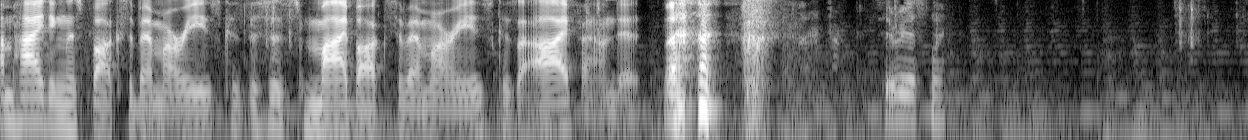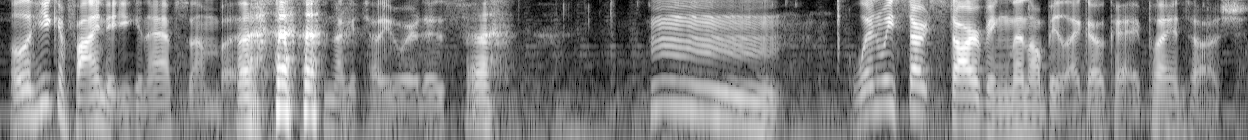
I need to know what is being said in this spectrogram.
I'm hiding this box of MREs because this is my box of MREs because I found it. Seriously? Well, if you can find it, you can have some, but I'm not gonna tell you where it is. When we start starving, then I'll be like, okay, Plantosh,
